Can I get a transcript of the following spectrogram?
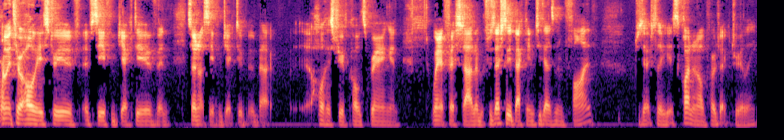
I went through a whole history of, of CF Objective, and so not CF Objective, about a whole history of Cold Spring and when it first started, which was actually back in 2005, which is actually it's quite an old project, really.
